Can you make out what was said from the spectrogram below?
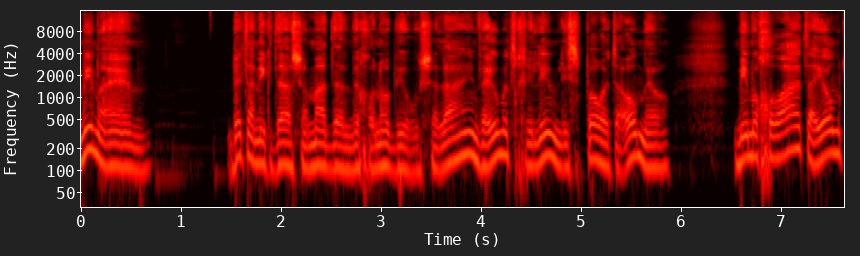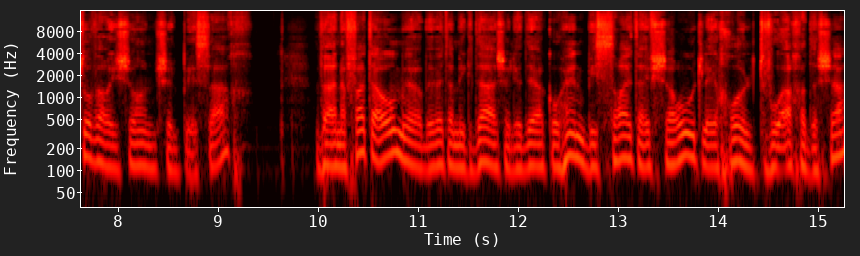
בימים ההם בית המקדש עמד על מכונו בירושלים, והיו מתחילים לספור את העומר ממחרת היום טוב הראשון של פסח, והנפת העומר בבית המקדש על ידי הכהן בישרה את האפשרות לאכול תבואה חדשה,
